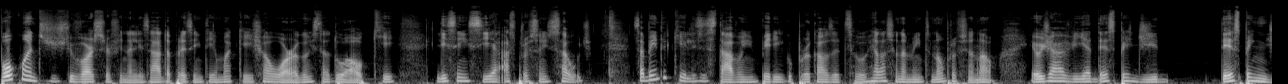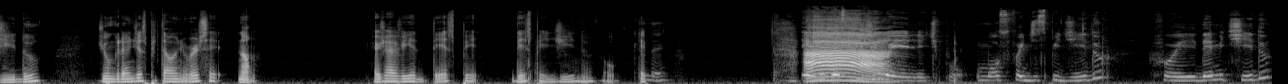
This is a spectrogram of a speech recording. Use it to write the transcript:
Pouco antes do divórcio ser finalizado, apresentei uma queixa ao órgão estadual que licencia as profissões de saúde. Sabendo que eles estavam em perigo por causa de seu relacionamento não profissional, eu já havia despedido, despendido de um grande hospital universitário. Não. Eu já havia despe... despedido. Ou de- Cadê? Ele Ah! despediu ele. Tipo, o moço foi despedido, foi demitido do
